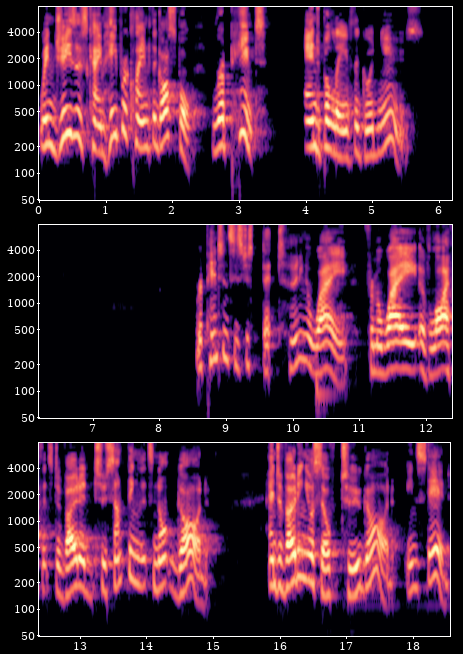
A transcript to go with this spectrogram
When Jesus came, he proclaimed the gospel repent and believe the good news. Repentance is just that turning away from a way of life that's devoted to something that's not God and devoting yourself to God instead.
